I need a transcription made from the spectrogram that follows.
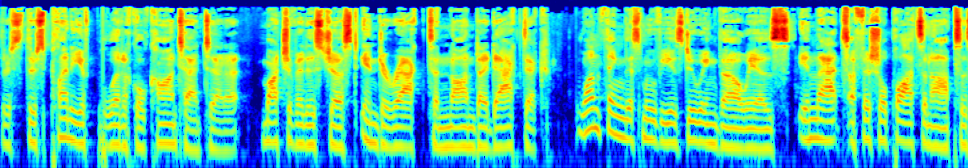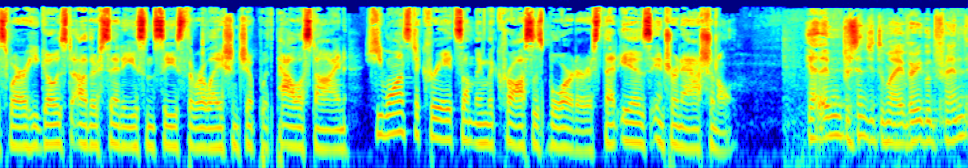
there's there's plenty of political content in it. Much of it is just indirect and non-didactic. One thing this movie is doing, though, is in that official plot synopsis where he goes to other cities and sees the relationship with Palestine, he wants to create something that crosses borders, that is international. Yeah, let me present you to my very good friend,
